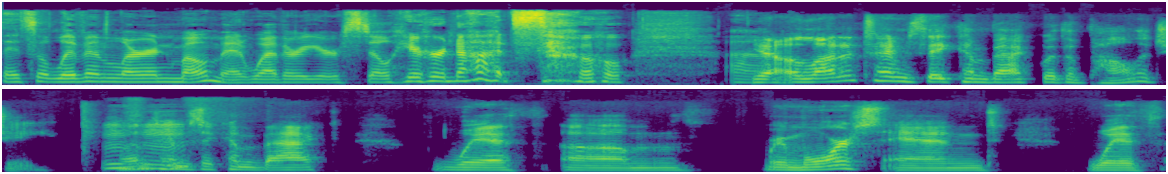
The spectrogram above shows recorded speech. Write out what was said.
it's a live and learn moment whether you're still here or not so um, yeah a lot of times they come back with apology a lot mm-hmm. of times they come back with um, remorse and with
